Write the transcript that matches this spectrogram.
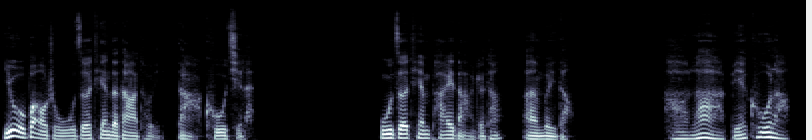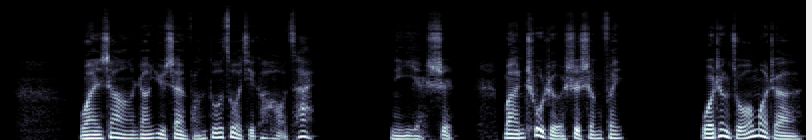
又抱住武则天的大腿大哭起来。武则天拍打着他，安慰道：“好啦，别哭了，晚上让御膳房多做几个好菜。你也是，满处惹是生非，我正琢磨着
